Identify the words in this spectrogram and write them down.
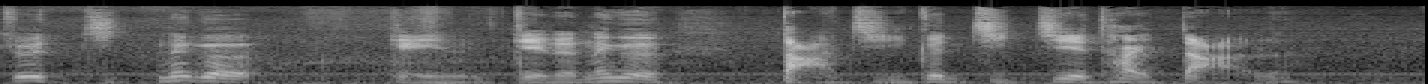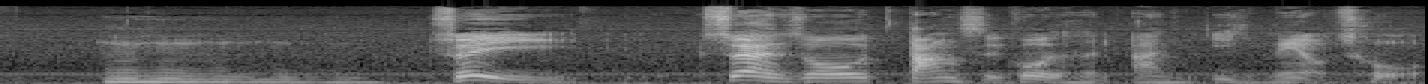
就是那个给给的那个打击跟警戒太大了。嗯嗯嗯嗯嗯，所以虽然说当时过得很安逸，没有错，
